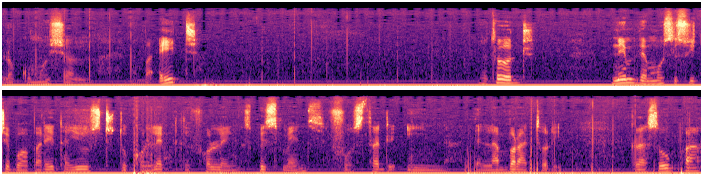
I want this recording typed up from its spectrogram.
locomotion. Number eight. Method name the most suitable operator used to collect the following specimens for study in the laboratory. Grasshopper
